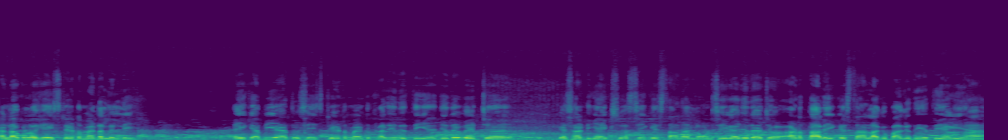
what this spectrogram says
ਇਹਨਾਂ ਕੋਲੋਂ ਅਸੀਂ ਸਟੇਟਮੈਂਟ ਲੈ ਲਈ। ਅਸੀਂ ਕਿਹਾ ਵੀ ਇਹ ਤੁਸੀਂ ਸਟੇਟਮੈਂਟ ਕਾਹਦੀ ਦਿੱਤੀ ਹੈ? ਜਿਹਦੇ ਵਿੱਚ ਕਿ ਸਾਡੀਆਂ 180 ਕਿਸ਼ਤਾਂ ਦਾ ਲੋਨ ਸੀਗਾ, ਜਿਹਦੇ ਚੋਂ 48 ਕਿਸ਼ਤਾਂ ਲਗਭਗ ਦੇ ਦਿੱਤੀਆਂ ਗਈਆਂ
